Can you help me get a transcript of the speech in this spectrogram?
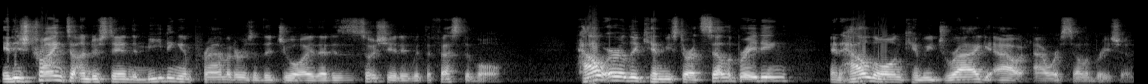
It is trying to understand the meaning and parameters of the joy that is associated with the festival. How early can we start celebrating, and how long can we drag out our celebration?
